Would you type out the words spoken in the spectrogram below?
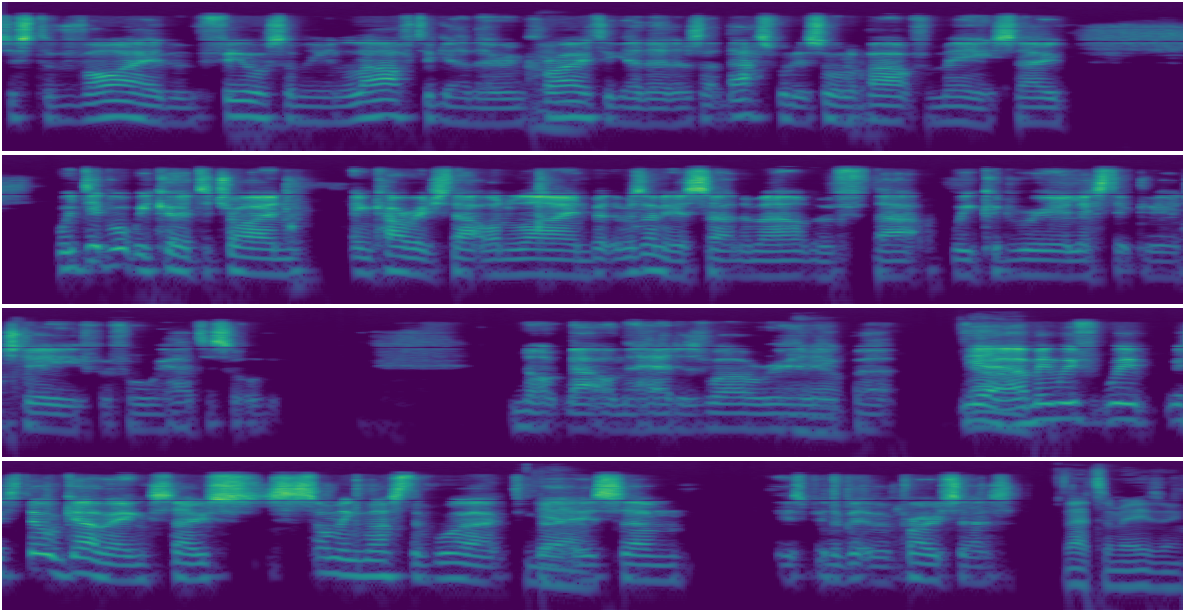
just to vibe and feel something and laugh together and cry together. It's like that's what it's all about for me. So we did what we could to try and encourage that online but there was only a certain amount of that we could realistically achieve before we had to sort of knock that on the head as well really Yeah. but yeah Yeah. i mean we've we, we're still going so something must have worked but Yeah. it's um it's been a bit of a process That's amazing.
